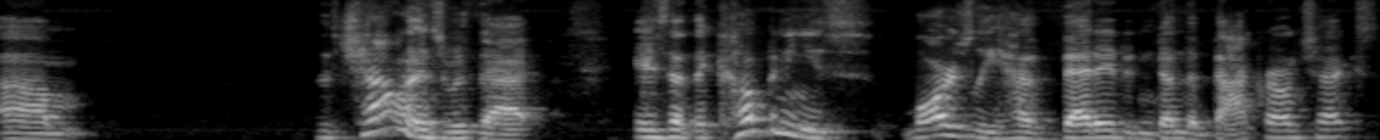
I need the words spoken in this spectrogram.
um, the challenge with that is that the companies largely have vetted and done the background checks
